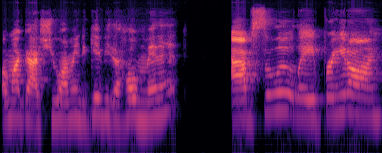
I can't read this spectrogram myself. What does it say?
Oh my gosh, you want me to give you the whole minute? Absolutely. Bring it on.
